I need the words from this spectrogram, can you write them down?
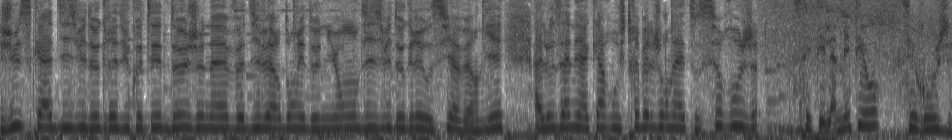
jusqu'à 18 degrés du côté de Genève, d'Yverdon et de Nyon. 18 degrés aussi à Vernier, à Lausanne et à Carouge. Très belle journée à tous sur Rouge. C'était la météo, c'est Rouge.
